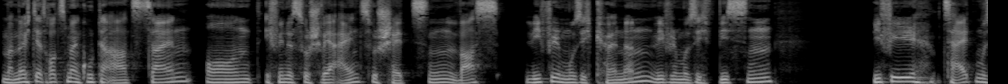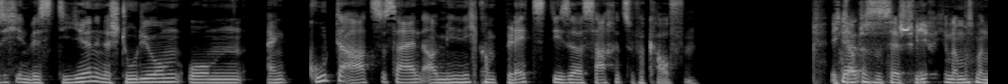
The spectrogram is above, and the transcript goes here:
man möchte ja trotzdem ein guter Arzt sein und ich finde es so schwer einzuschätzen, was, wie viel muss ich können, wie viel muss ich wissen, wie viel Zeit muss ich investieren in das Studium, um ein guter Arzt zu sein, aber mich nicht komplett dieser Sache zu verkaufen. Ich glaube, ja. das ist sehr schwierig und da muss man,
